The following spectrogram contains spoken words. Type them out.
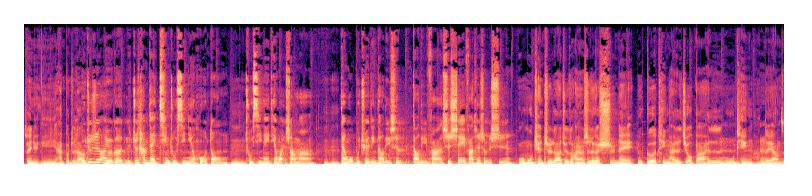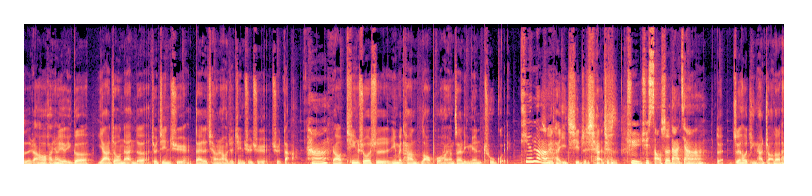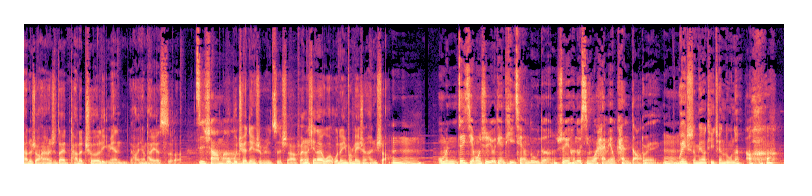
所以你你你还不知道？我就知道有一个，就是他们在庆祝新年活动，嗯，除夕那一天晚上嘛，嗯哼，但我不确定到底是到底发是谁发生什么事。我目前知道就是好像是这个室内，嗯、就歌厅还是酒吧还是舞厅的样子，嗯嗯、然后好像有一个亚洲男的就进去带着枪，然后就进去去去打，哈，然后听说是因为他老婆好像在里面出轨。天哪！所以他一气之下就是去去扫射大家。嗯。对，最后警察找到他的时候，好像是在他的车里面，好像他也死了。自杀吗？我不确定是不是自杀，反正现在我我的 information 很少。嗯，我们这节目是有点提前录的，所以很多新闻还没有看到。对，嗯，为什么要提前录呢？哦，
